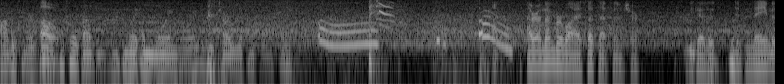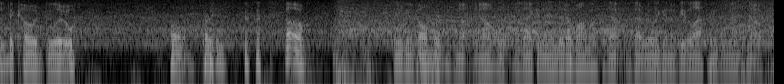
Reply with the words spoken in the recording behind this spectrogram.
over. Papa Smurf. Oh. I feel like Papa Smurf makes some really annoying noise when he charges up in the. I remember why I set that finisher. Because its its name is the code blue. Oh, perfect. Uh-oh. Think he's gonna call for no no, is, is that gonna end it, Obama? Is that is that really gonna be the last move of the match? No, okay.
